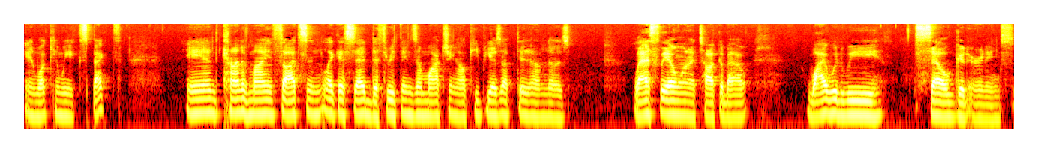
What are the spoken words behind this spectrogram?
and what can we expect. And kind of my thoughts and like I said, the three things I'm watching, I'll keep you guys updated on those. Lastly, I want to talk about why would we sell good earnings?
